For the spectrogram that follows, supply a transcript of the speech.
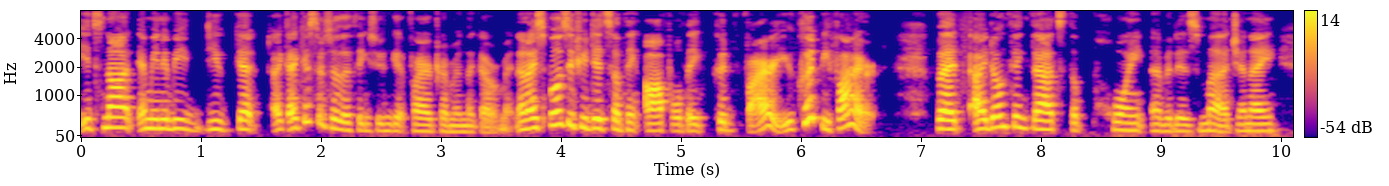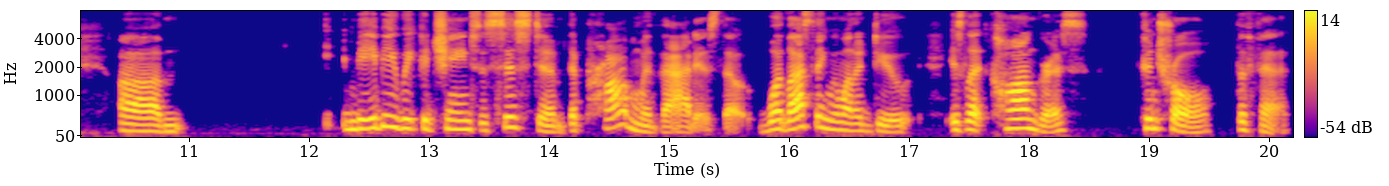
it's not i mean maybe you get I, I guess there's other things you can get fired from in the government and i suppose if you did something awful they could fire you could be fired but i don't think that's the point of it as much and i um maybe we could change the system. The problem with that is, though, one last thing we want to do is let Congress control the Fed.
